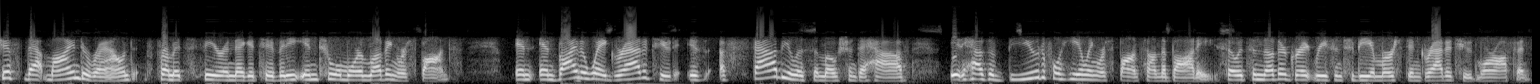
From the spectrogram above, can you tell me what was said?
shift that mind around from its fear and negativity into a more loving response. And, and by the way, gratitude is a fabulous emotion to have. It has a beautiful healing response on the body. So it's another great reason to be immersed in gratitude more often.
